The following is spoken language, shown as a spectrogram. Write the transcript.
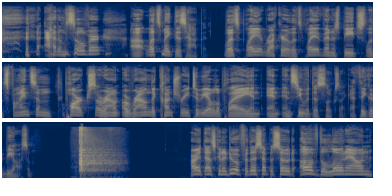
Adam Silver, uh, let's make this happen. Let's play at Rucker. Let's play at Venice Beach. Let's find some parks around around the country to be able to play and and and see what this looks like. I think it would be awesome. All right, that's going to do it for this episode of the Lowdown.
